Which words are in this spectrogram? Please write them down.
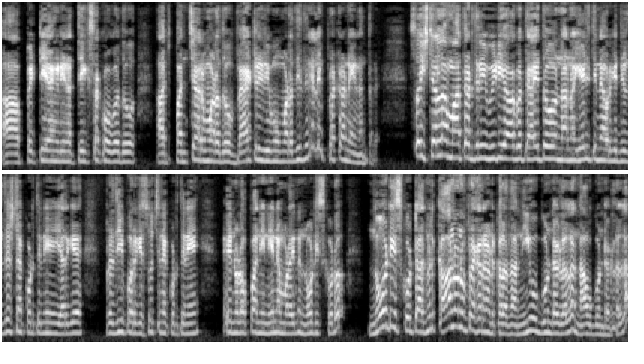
ಆ, ಪೆಟ್ಟಿ ಅಂಗಡಿನ ತೆಗ್ಸಕ್ ಹೋಗೋದು, ಆ, ಪಂಚರ್ ಮಾಡೋದು, ಬ್ಯಾಟ್ರಿ ರಿಮೂವ್ ಮಾಡೋದು, ಇದನ್ನೆಲ್ಲ ಈ ಪ್ರಕರಣ ಏನಂತಾರೆ? ಸೊ ಇಷ್ಟೆಲ್ಲ ಮಾತಾಡ್ತೀರಿ ವಿಡಿಯೋ ಆಗುತ್ತೆ, ಆಯ್ತು, ನಾನು ಹೇಳ್ತೀನಿ, ಅವ್ರಿಗೆ ನಿರ್ದೇಶನ ಕೊಡ್ತೀನಿ, ಯಾರಿಗೆ ಪ್ರದೀಪ್ ಅವರಿಗೆ ಸೂಚನೆ ಕೊಡ್ತೀನಿ. ಏ, ನೋಡಪ್ಪ, ನೀನ್ ಏನೇ ಮಾಡಿದ್ರೆ ನೋಟಿಸ್ ಕೊಡು. ನೋಟಿಸ್ ಕೊಟ್ಟಾದ್ಮೇಲೆ ಕಾನೂನು ಪ್ರಕಾರ ನಡ್ಕೊಳ್ಳೋದ? ನೀವು ಗುಂಡಗಳಲ್ಲ, ನಾವು ಗುಂಡಗಳಲ್ಲ.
